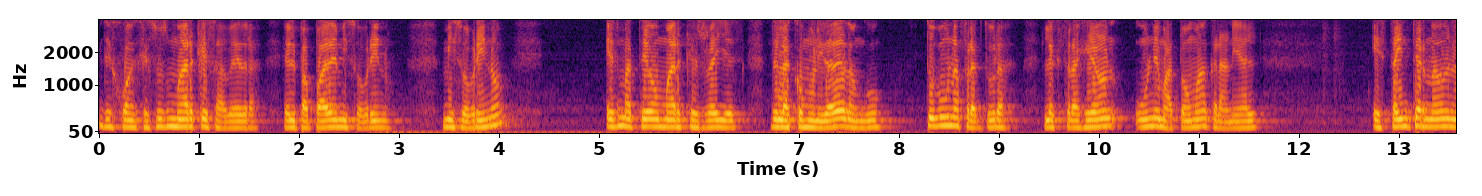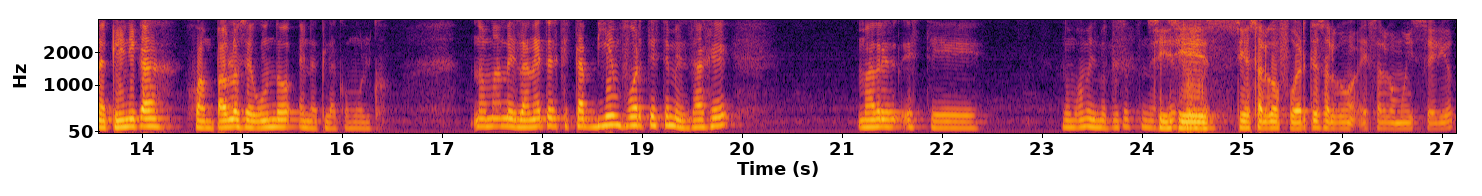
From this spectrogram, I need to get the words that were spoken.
de Juan Jesús Márquez Saavedra, el papá de mi sobrino. Mi sobrino es Mateo Márquez Reyes, de la comunidad de Dongú. Tuvo una fractura, le extrajeron un hematoma craneal. Está internado en la clínica Juan Pablo II en Atlacomulco. No mames, la neta es que está bien fuerte este mensaje. Madre, este... No mames, me puse hasta Sí, sí es, sí es algo fuerte, es algo, es algo muy serio.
